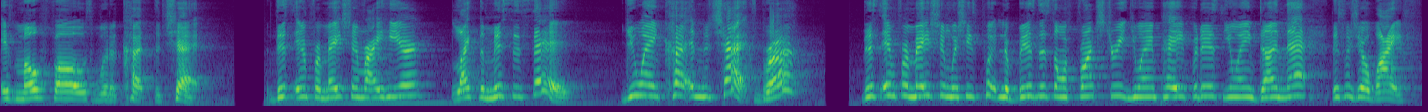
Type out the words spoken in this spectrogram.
if mofos would have cut the check. This information right here, like the missus said, you ain't cutting the checks, bruh. This information where she's putting the business on Front Street, you ain't paid for this, you ain't done that. This was your wife.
